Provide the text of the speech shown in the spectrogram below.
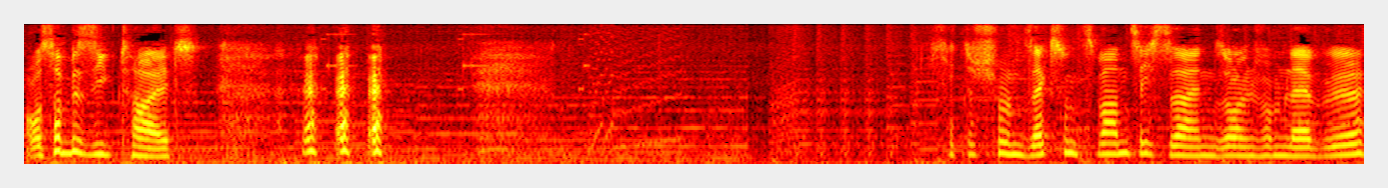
Außer Besiegtheit. ich hätte schon 26 sein sollen vom Level.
